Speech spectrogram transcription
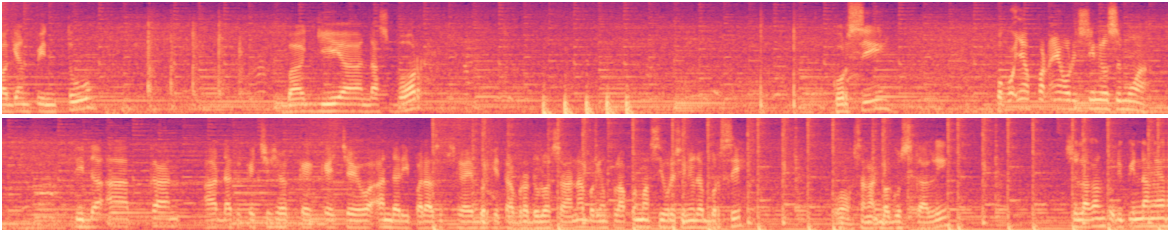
Bagian pintu. Bagian dashboard. Kursi pokoknya partnya orisinil semua. Tidak akan ada kekece kekecewaan daripada subscriber kita berada luar sana. Bagian pelapon masih orisinil dan bersih. Wow sangat bagus sekali. Silakan untuk dipindang ya.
